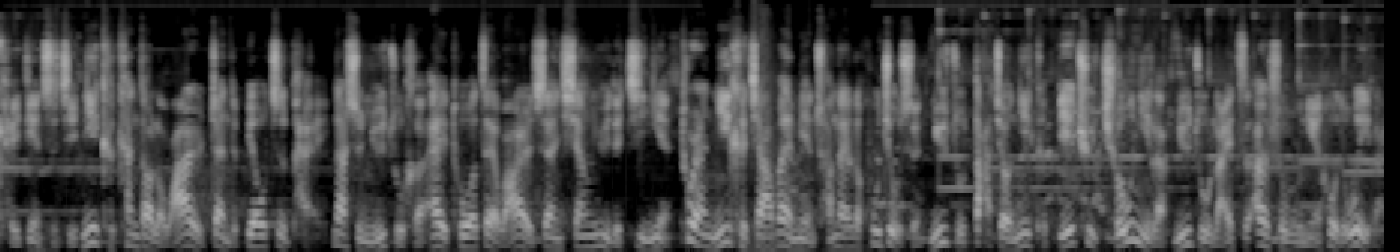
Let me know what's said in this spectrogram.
开电视机，尼克看到了瓦尔站的标志牌，那是女主和艾托在瓦尔山相遇的纪念。突然，尼克家外面传来了呼救声，女主大叫：“尼克，别去，求你了！”女主来自二十五年后的未来，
